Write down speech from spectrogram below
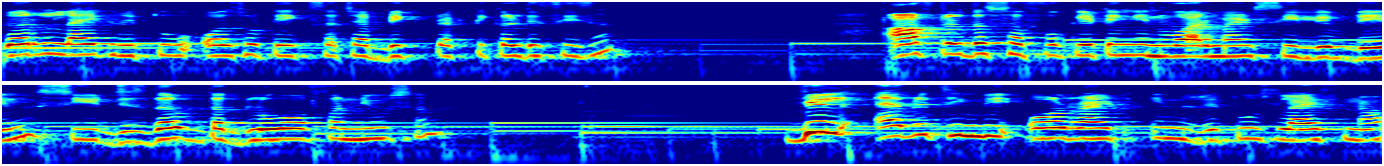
girl like Ritu also take such a big practical decision? After the suffocating environment she lived in, she deserved the glow of a new sun. Will everything be alright in Ritu's life now?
